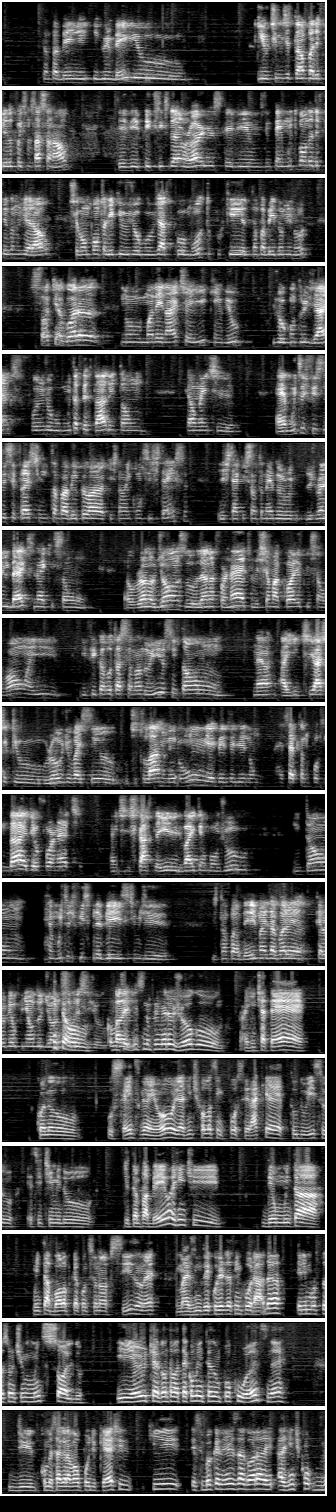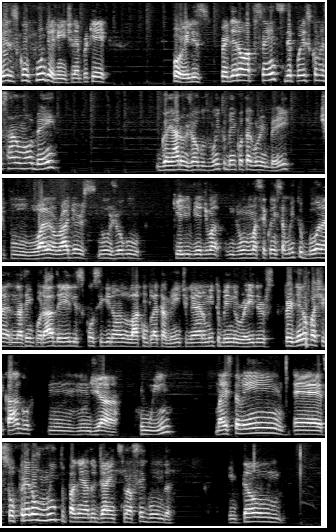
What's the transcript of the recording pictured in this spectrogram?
Tampa Bay e Green Bay, e o, e o time de Tampa, a defesa foi sensacional. Teve pick six do Aaron Rodgers, teve um desempenho muito bom da defesa no geral. Chegou um ponto ali que o jogo já ficou morto porque Tampa Bay dominou. Só que agora no Monday Night aí, quem viu o jogo contra os Giants foi um jogo muito apertado, então realmente é muito difícil decifrar esse time de Tampa Bay pela questão da inconsistência. Eles têm a questão também do, dos running backs, né, que são é, o Ronald Jones, o Leonard Fournette, o Christian McCoy e o Christian Vaughn, aí e fica rotacionando isso, então né, a gente acha que o Rodio vai ser o titular número um e às vezes ele não recebe tanta oportunidade, aí o Fournette a gente descarta ele, ele vai ter um bom jogo. Então é muito difícil prever esse time de, de Tampa Bay, mas agora quero ver a opinião do John então, sobre esse jogo. Como você disse no primeiro jogo, a gente até quando o Saints ganhou e a gente falou assim, pô, será que é tudo isso esse time do de Tampa Bay ou a gente deu muita muita bola porque aconteceu na off-season, né? Mas no decorrer da temporada ele mostrou ser um time muito sólido. E eu e o Thiagão tava até comentando um pouco antes, né? de começar a gravar o podcast que esse Buccaneers agora a gente às vezes confunde a gente, né? Porque, pô, eles perderam a Saints, depois começaram mal bem, ganharam jogos muito bem contra a Green Bay, tipo o Aaron Rodgers num jogo que ele vinha de uma, de uma sequência muito boa na, na, temporada e eles conseguiram anular completamente, ganharam muito bem no Raiders, perderam para Chicago num, num dia ruim, mas também é, sofreram muito para ganhar do Giants na segunda. Então,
